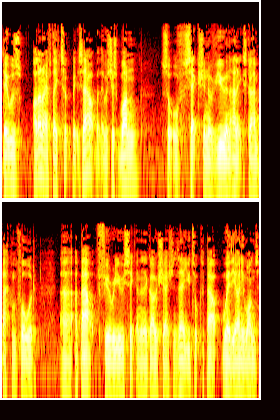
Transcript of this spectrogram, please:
There was, I don't know if they took bits out, but there was just one sort of section of you and Alex going back and forward uh, about Fury Usyk and the negotiations there. You talked about we're the only ones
